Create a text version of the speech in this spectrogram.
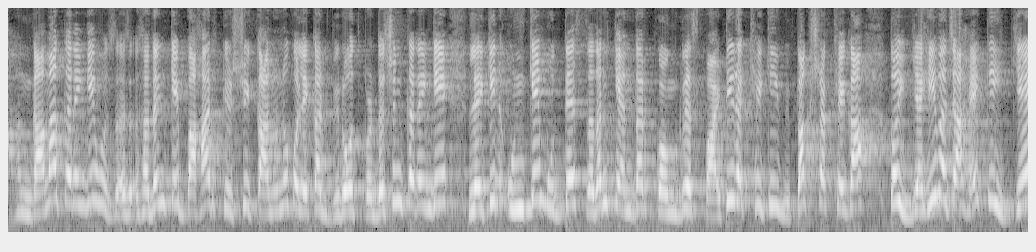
हंगामा करेंगे, वो सदन के बाहर कृषि कानूनों को लेकर विरोध प्रदर्शन करेंगे, लेकिन उनके मुद्दे सदन के अंदर कांग्रेस पार्टी रखेगी, विपक्ष रखेगा तो यही वजह है कि ये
